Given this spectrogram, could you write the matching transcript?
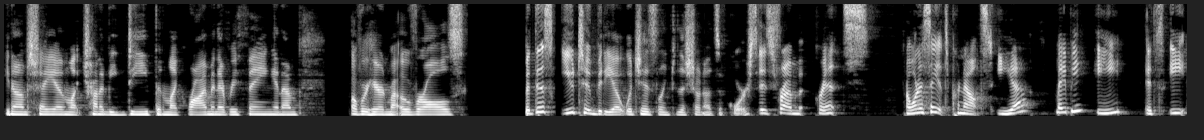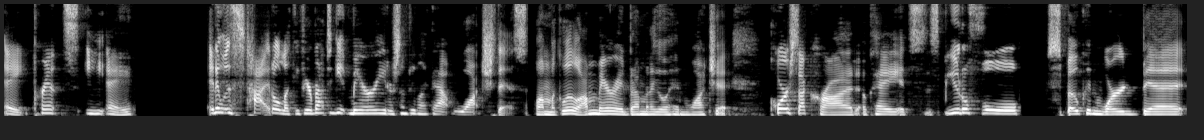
You know I'm saying? Like trying to be deep and like rhyme and everything. And I'm over here in my overalls. But this YouTube video, which is linked to the show notes, of course, is from Prince. I want to say it's pronounced Ea, maybe E. It's E A, Prince E A. And it was titled, like, if you're about to get married or something like that, watch this. Well, I'm like, well, I'm married, but I'm going to go ahead and watch it. Of course, I cried. Okay. It's this beautiful spoken word bit.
